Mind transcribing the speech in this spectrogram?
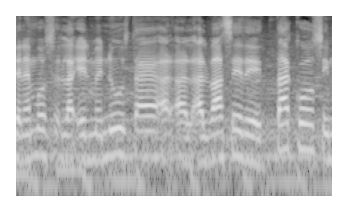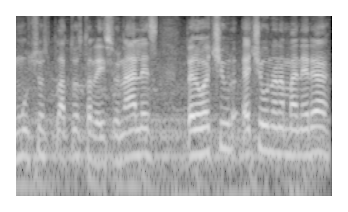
Tenemos la- el menú está al, al base de tacos y muchos platos tradicionales, pero hecho, hecho de una manera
